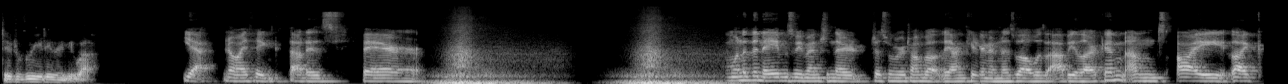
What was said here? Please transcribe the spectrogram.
did really, really well. yeah, no, I think that is fair. One of the names we mentioned there just when we were talking about Leanne Kiernan as well was Abbie Larkin. And I like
